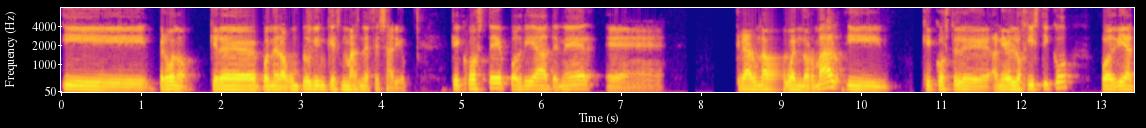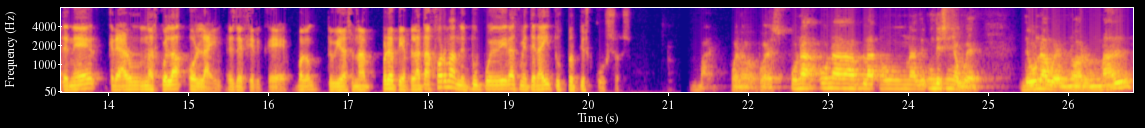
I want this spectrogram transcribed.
Y, pero bueno, quiere poner algún plugin que es más necesario. ¿Qué coste podría tener eh, crear una web normal y qué coste a nivel logístico podría tener crear una escuela online. Es decir, que bueno, tuvieras una propia plataforma donde tú pudieras meter ahí tus propios cursos. Vale, bueno, pues una, un diseño web de una web normal,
